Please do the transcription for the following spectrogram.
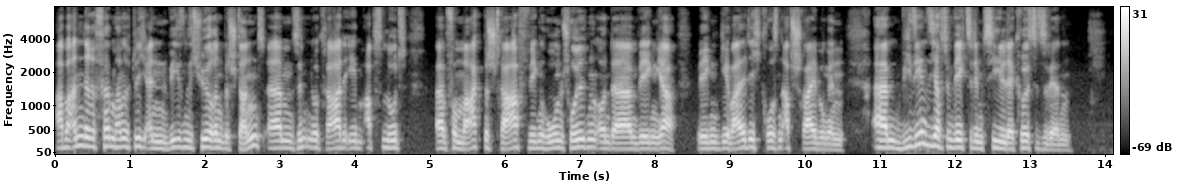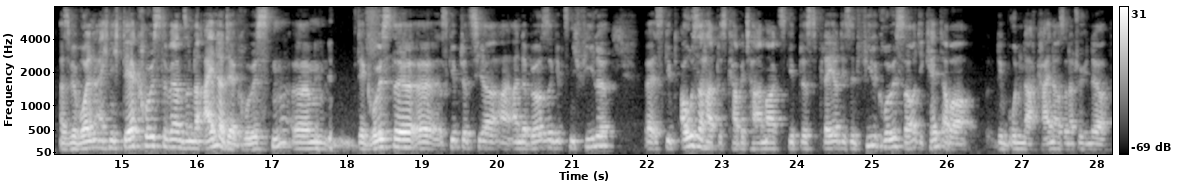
Aber andere Firmen haben natürlich einen wesentlich höheren Bestand, ähm, sind nur gerade eben absolut äh, vom Markt bestraft wegen hohen Schulden und äh, wegen ja, wegen gewaltig großen Abschreibungen. Ähm, wie sehen Sie sich auf dem Weg zu dem Ziel, der Größte zu werden? Also wir wollen eigentlich nicht der Größte werden, sondern einer der Größten. Ähm, der Größte, äh, es gibt jetzt hier an der Börse gibt es nicht viele. Äh, es gibt außerhalb des Kapitalmarkts gibt es Player, die sind viel größer, die kennt aber dem Grunde nach keiner. Also natürlich in der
